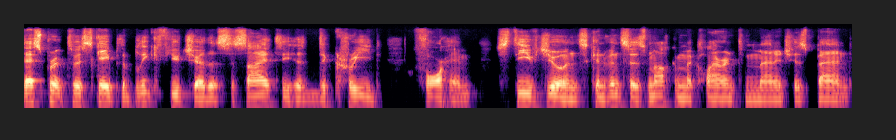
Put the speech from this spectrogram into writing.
Desperate to escape the bleak future that society has decreed for him, Steve Jones convinces Malcolm McLaren to manage his band,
